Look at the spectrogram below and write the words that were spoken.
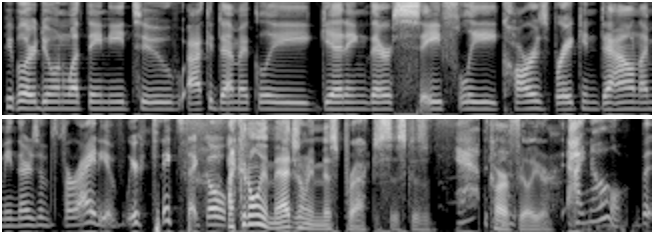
people are doing what they need to academically, getting there safely, cars breaking down. I mean, there's a variety of weird things that go. I can only imagine how many missed practices because of yeah, car then- failure. I know, but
